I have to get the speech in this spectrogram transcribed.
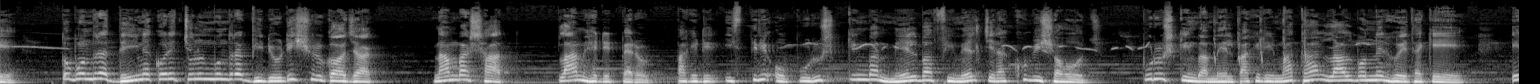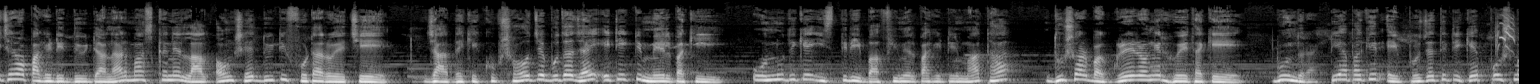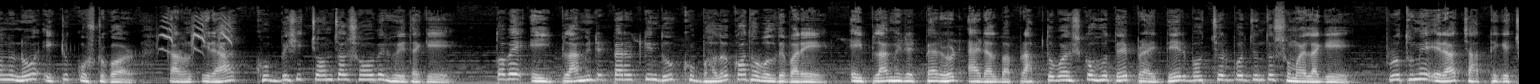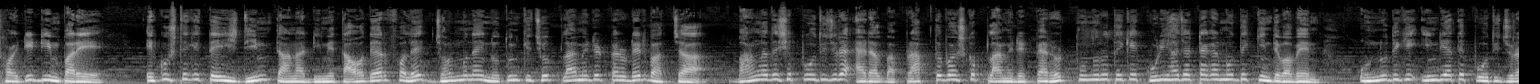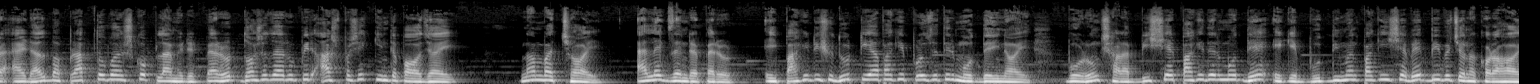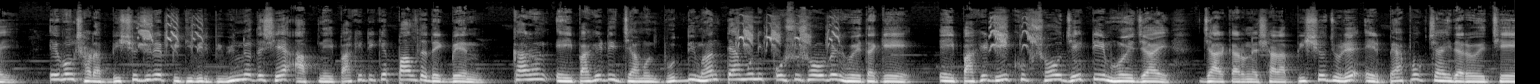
তো বন্ধুরা দেরি না করে চলুন বন্ধুরা ভিডিওটি শুরু করা যাক। নাম্বার সাত, প্লাম হেডেড প্যারট। পাখিটির স্ত্রী ও পুরুষ কিংবা মেল বা ফিমেল চেনা খুবই সহজ। পুরুষ কিংবা মেল পাখিটির মাথা লাল বর্ণের হয়ে থাকে। এছাড়াও পাখিটির দুই ডানার মাঝখানে লাল অংশে দুইটি ফোঁটা রয়েছে, যা দেখে খুব সহজে বোঝা যায় এটি একটি মেল পাখি। অন্যদিকে স্ত্রী বা ফিমেল পাখিটির মাথা ধূসর বা গ্রে রঙের হয়ে থাকে। বন্ধুরা, টিয়া পাখির এই প্রজাতিটিকে পোষ মানানো একটু কষ্টকর, কারণ এরা খুব বেশি চঞ্চল স্বভাবের হয়ে থাকে। তবে এই প্লামহেডেড প্যারট কিন্তু খুব ভালো কথা বলতে পারে। এই প্লামহেডেড প্যারট অ্যাডাল বা প্রাপ্তবয়স্ক হতে প্রায় দেড় বছর পর্যন্ত সময় লাগে। প্রথমে এরা চার থেকে ছয়টি ডিম পারে একুশ থেকে তেইশ দিন টানা ডিমে তাওয়া দেওয়ার ফলে জন্ম নেয় নতুন কিছু প্লামেটেড প্যারোটের বাচ্চা। বাংলাদেশে প্রতিজোড়া অ্যাডাল বা প্রাপ্তবয়স্ক প্লামেটেড প্যারট পনেরো থেকে কুড়ি হাজার টাকার মধ্যে কিনতে পাবেন। অন্যদিকে ইন্ডিয়াতে প্রতিজোড়া অ্যাডাল বা প্রাপ্তবয়স্ক প্লামেটেড প্যারট দশ হাজার রুপির আশপাশে কিনতে পাওয়া যায়। নাম্বার ছয়, আলেকজান্ডার প্যারট। এই পাখিটি শুধু টিয়া পাখি প্রজাতির মধ্যেই নয়, বরং সারা বিশ্বের পাখিদের মধ্যে একে বুদ্ধিমান পাখি হিসেবে বিবেচনা করা হয়। এবং সারা বিশ্বজুড়ে পৃথিবীর বিভিন্ন দেশে আপনি এই পাখিটিকে পালতে দেখবেন। কারণ এই পাখিটি যেমন বুদ্ধিমান, তেমনই পশু স্বভাবের হয়ে থাকে। এই পাখিটি খুব সহজে টিম হয়ে যায়, যার কারণে সারা বিশ্ব জুড়ে এর ব্যাপক চাহিদা রয়েছে।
